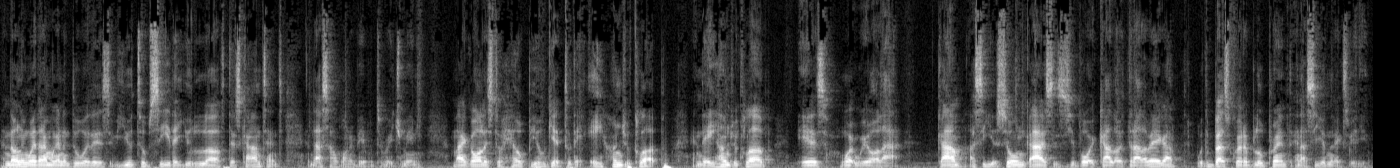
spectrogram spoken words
And the only way that I'm going to do it is if YouTube see that you love this content. And that's how I want to be able to reach many. My goal is to help you get to the 800 club. And the 800 club is where we all at. Come, I'll see you soon, guys. This is your boy Carlos Estrada Vega with the best credit blueprint. And I'll see you in the next video.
